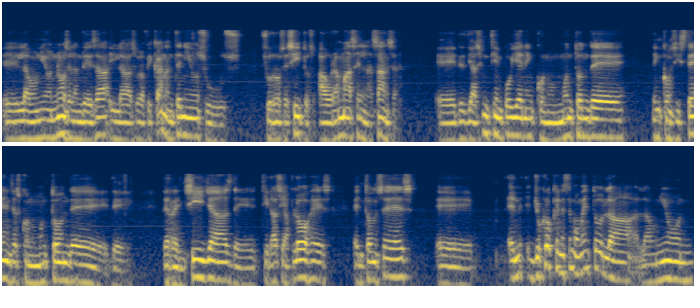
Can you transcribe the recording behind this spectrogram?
eh, la Unión Neozelandesa y la Sudafricana han tenido sus, sus rocecitos, ahora más en la Sansar. Eh, desde hace un tiempo vienen con un montón de, inconsistencias, con un montón de, rencillas, de tiras y aflojes. Entonces, eh, yo creo que en este momento la, la, Unión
